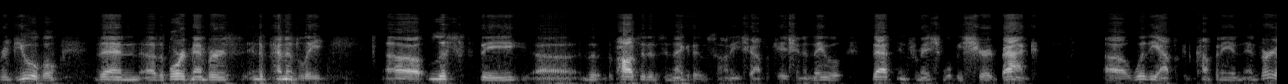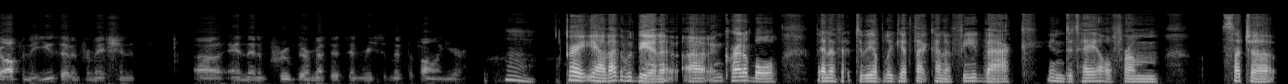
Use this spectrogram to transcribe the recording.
reviewable, then uh, the board members independently uh, list the, uh, the, the positives and negatives on each application, and they will that information will be shared back with the applicant company, and, and, very often they use that information and then improve their methods and resubmit the following year. Hmm. Great, yeah, that would be an uh, incredible benefit to be able to get that kind of feedback in detail from such a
